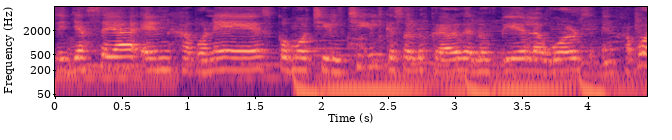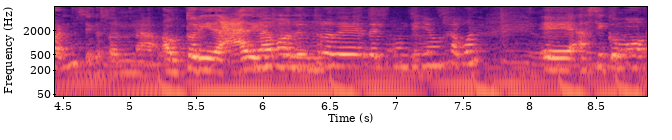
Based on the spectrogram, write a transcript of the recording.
eh, ya sea en japonés como Chill Chill, que son los creadores de los Biel Awards en Japón, así que son una autoridad, digamos, Mm. dentro de- del mundillo en Japón. eh, así como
